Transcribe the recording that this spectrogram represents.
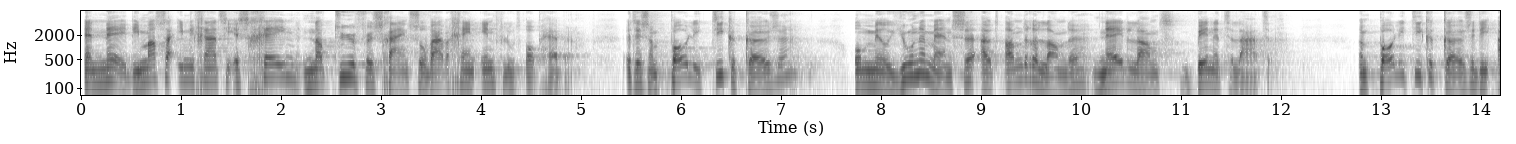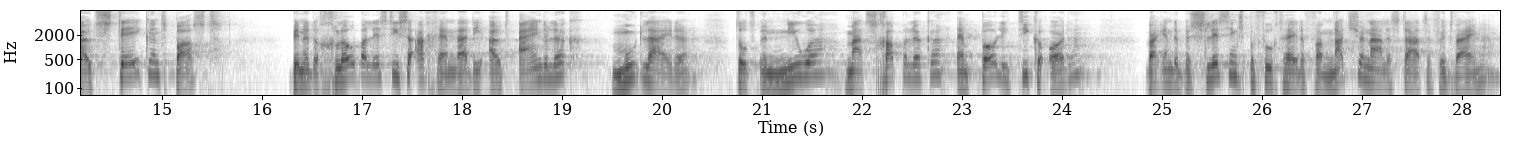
En nee, die massa-immigratie is geen natuurverschijnsel waar we geen invloed op hebben. Het is een politieke keuze om miljoenen mensen uit andere landen Nederland binnen te laten. Een politieke keuze die uitstekend past binnen de globalistische agenda die uiteindelijk moet leiden tot een nieuwe maatschappelijke en politieke orde waarin de beslissingsbevoegdheden van nationale staten verdwijnen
